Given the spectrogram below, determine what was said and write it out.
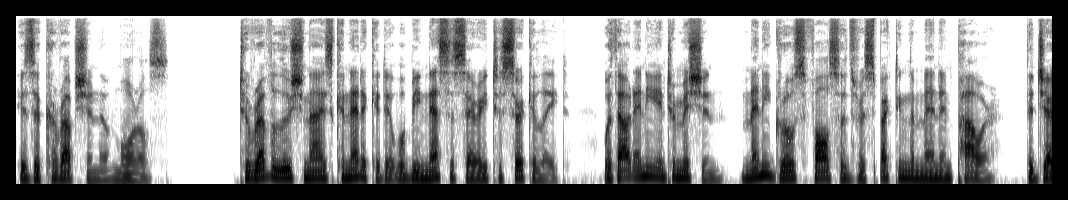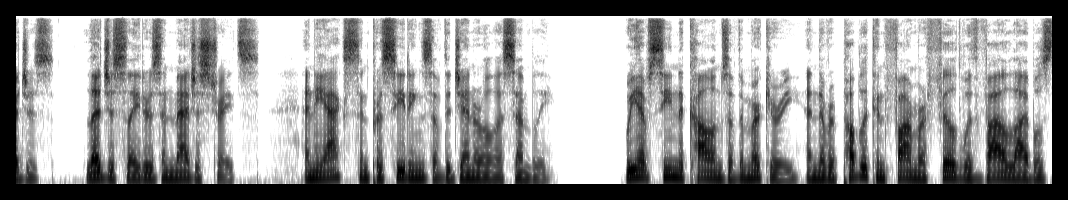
is a corruption of morals. To revolutionize Connecticut, it will be necessary to circulate, without any intermission, many gross falsehoods respecting the men in power, the judges, legislators, and magistrates, and the acts and proceedings of the General Assembly. We have seen the columns of the Mercury and the Republican Farmer filled with vile libels.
